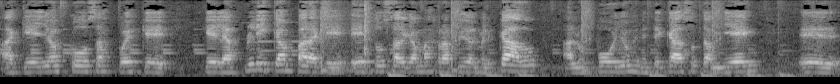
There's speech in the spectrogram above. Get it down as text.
a aquellas cosas pues que, que le aplican para que esto salga más rápido al mercado. A los pollos en este caso también eh,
